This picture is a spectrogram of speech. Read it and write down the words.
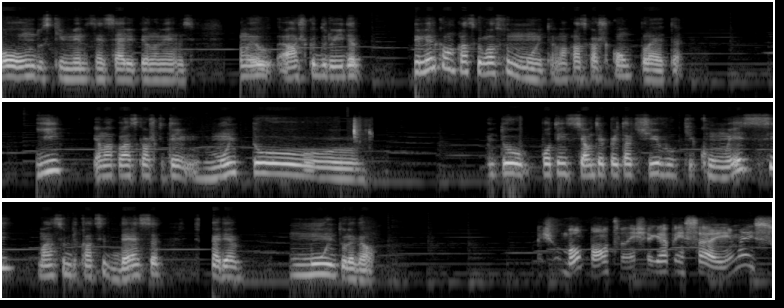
ou um dos que menos recebe, pelo menos. Então eu acho que o Druida, primeiro que é uma classe que eu gosto muito, é uma classe que eu acho completa. E é uma classe que eu acho que tem muito muito potencial interpretativo que com esse uma subclasse dessa ficaria muito legal. Acho um bom ponto, nem cheguei a pensar aí, mas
